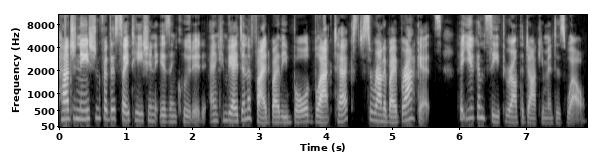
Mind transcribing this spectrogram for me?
pagination for this citation is included and can be identified by the bold black text surrounded by brackets that you can see throughout the document as well.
